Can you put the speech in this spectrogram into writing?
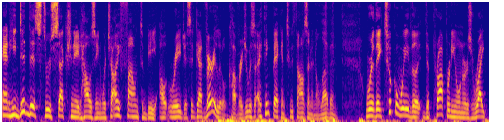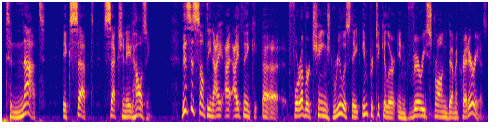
And he did this through Section 8 housing, which I found to be outrageous. It got very little coverage. It was, I think, back in 2011, where they took away the, the property owner's right to not accept Section 8 housing. This is something I, I, I think uh, forever changed real estate, in particular in very strong Democrat areas.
